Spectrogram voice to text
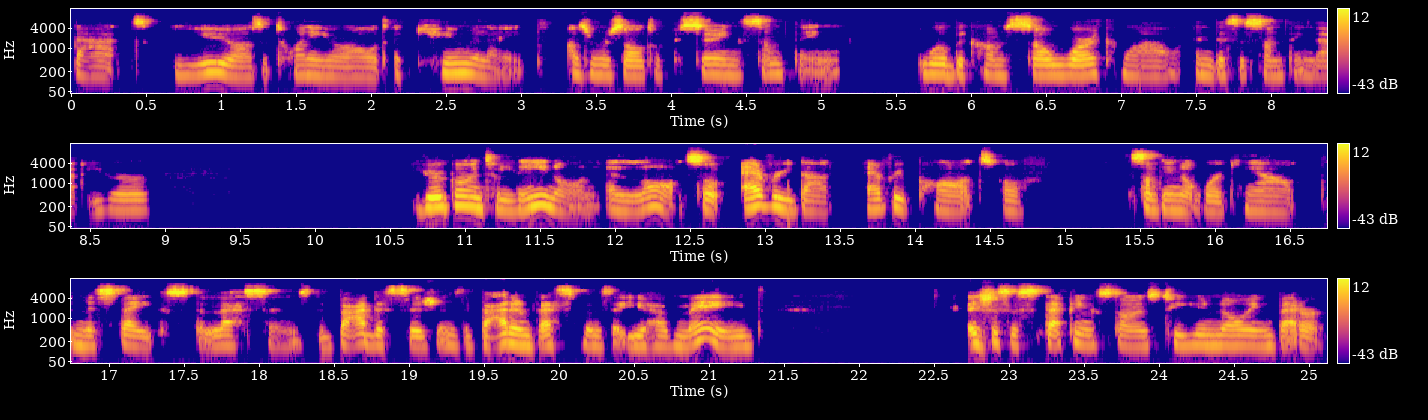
that you as a 20 year old accumulate as a result of pursuing something will become so worthwhile and this is something that you're you're going to lean on a lot so every that every part of something not working out, the mistakes, the lessons, the bad decisions, the bad investments that you have made, it's just a stepping stones to you knowing better.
